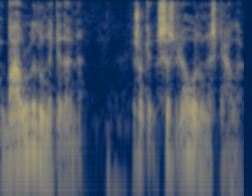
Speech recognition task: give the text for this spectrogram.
baula d'una cadena, que sóc l'esgraó d'una escala.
